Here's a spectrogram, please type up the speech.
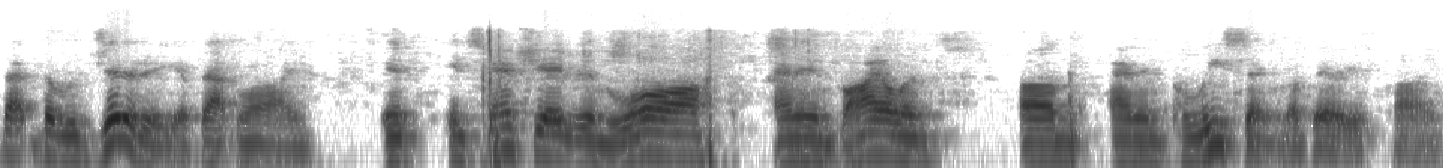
that the rigidity of that line, in, instantiated in law and in violence um, and in policing of various kinds,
